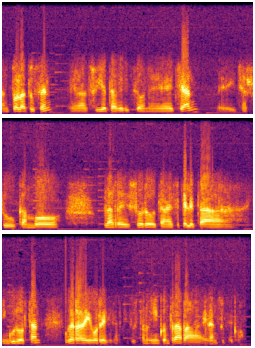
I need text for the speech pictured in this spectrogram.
antolatu zen, e, altzuieta beritzon e, etxean, e, itxasu kanbo larre soro eta ezpeleta inguru hortan, gerra da igorrek horien kontra, ba, erantzuteko.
